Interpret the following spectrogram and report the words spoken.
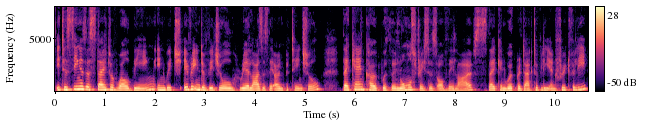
it is seen as a state of well being in which every individual realizes their own potential they can cope with the normal stresses of their lives. They can work productively and fruitfully,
